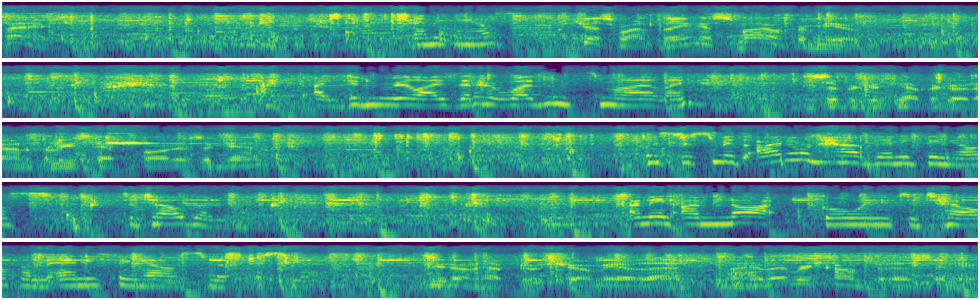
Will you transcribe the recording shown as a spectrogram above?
Thanks. Anything else? Just one thing, a smile from you. I, I didn't realize that I wasn't smiling. Is it because you have to go down to police headquarters again? Mr. Smith, I don't have anything else to tell them. I mean, I'm not going to tell them anything else, Mr. Smith. You don't have to assure me of that. I have every confidence in you.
